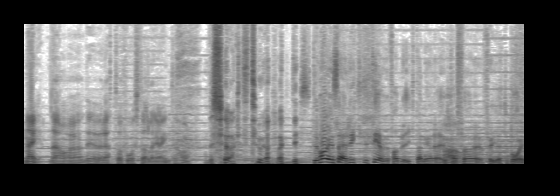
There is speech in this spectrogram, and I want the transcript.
Nej, det, har, det är väl ett av få ställen jag inte har besökt, tror jag faktiskt. Det var ju en sån här riktig tv-fabrik där nere utanför för Göteborg.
